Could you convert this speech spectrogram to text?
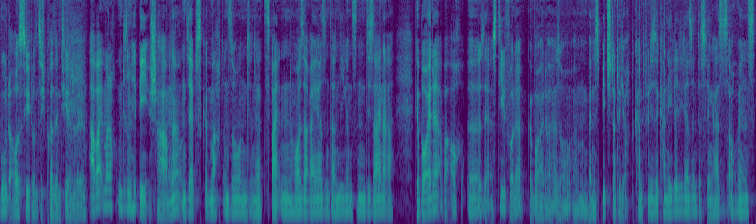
gut aussieht und sich präsentieren will. Aber immer noch mit diesem Hippie-Charme, ne? Und selbst gemacht und so. Und in der zweiten Häuserreihe sind dann die ganzen Designer-Gebäude, aber auch äh, sehr stilvolle Gebäude. Also ähm, Venice Beach natürlich auch bekannt für diese Kanäle, die da sind. Deswegen heißt es auch Venice.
